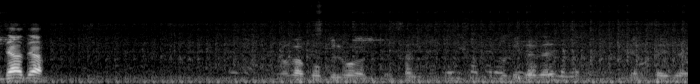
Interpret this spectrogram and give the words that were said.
द्या द्या बघा बोंबील बघा छोटी साईज आहे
